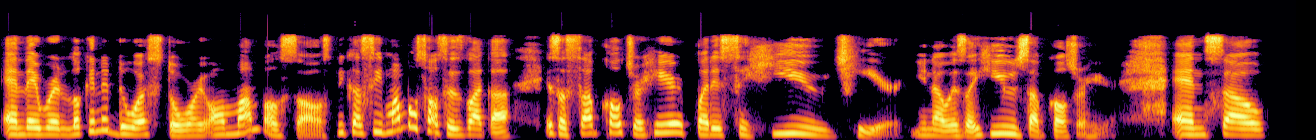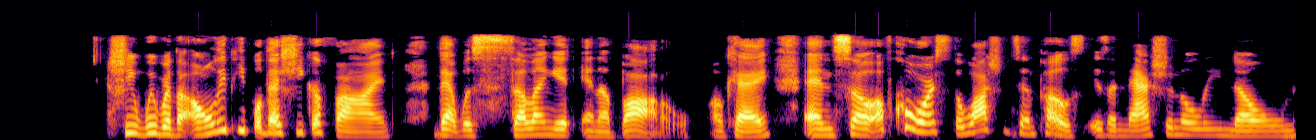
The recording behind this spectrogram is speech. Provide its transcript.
and they were looking to do a story on mambo sauce. Because see mambo sauce is like a it's a subculture here but it's a huge here. You know it's a huge subculture here. And so she we were the only people that she could find that was selling it in a bottle okay? And so of course the washington post is a nationally known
